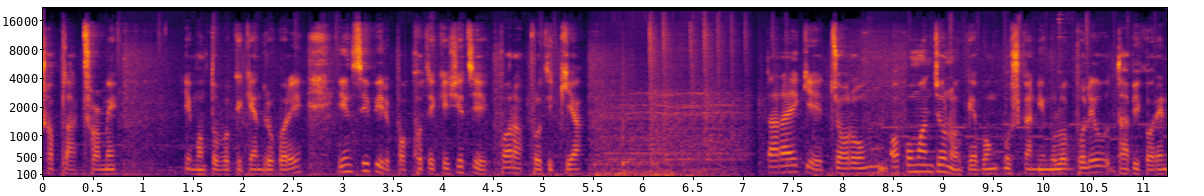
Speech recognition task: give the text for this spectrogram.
সব প্ল্যাটফর্মে। এই মন্তব্যকে কেন্দ্র করে এনসিপির পক্ষ থেকে এসেছে কড়া প্রতিক্রিয়া। তারা একে চরম, অপমানজনক এবং উস্কানিমূলক বলেও দাবি করেন।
